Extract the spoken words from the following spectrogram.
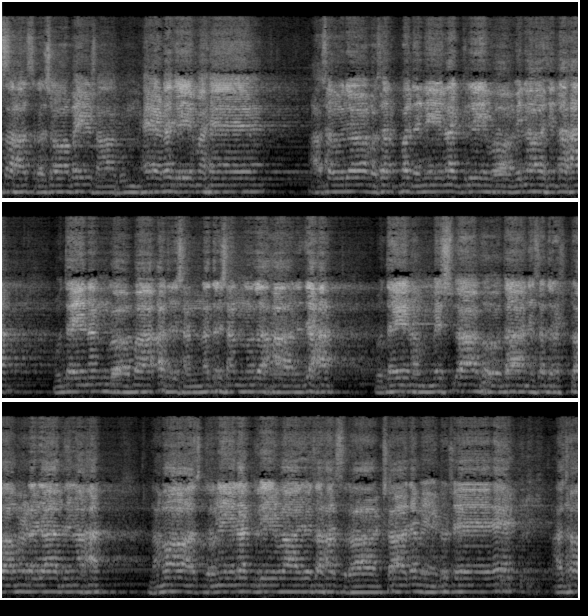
सहस्रशो वैशागुम्भेडजेमहे असौजो वसर्पदिनीलग्रीवो विलोहितः उदैनम् गोपा अदृशन्नदृशन्नुदहार्जः उदैनम् विश्वाभूतानि स दृष्टो मृडजातिनः। नमोऽस्तु नीलग्रीवाय सहस्राक्षाय मेषुषे अथो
